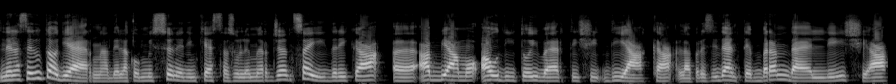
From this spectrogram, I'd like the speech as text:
Nella seduta odierna della Commissione d'inchiesta sull'emergenza idrica eh, abbiamo audito i vertici di ACA. La Presidente Brandelli ci ha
